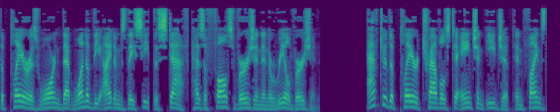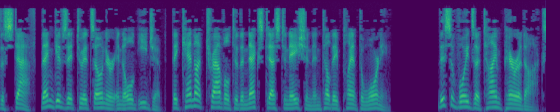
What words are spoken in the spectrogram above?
the player is warned that one of the items they see the staff has a false version and a real version. After the player travels to ancient Egypt and finds the staff, then gives it to its owner in Old Egypt, they cannot travel to the next destination until they plant the warning. This avoids a time paradox.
